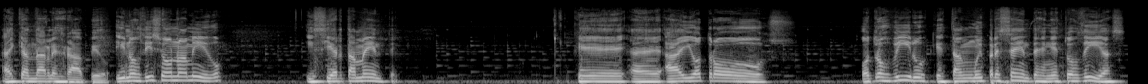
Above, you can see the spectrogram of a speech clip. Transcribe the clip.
hay que andarles rápido. Y nos dice un amigo, y ciertamente, que eh, hay otros, otros virus que están muy presentes en estos días.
